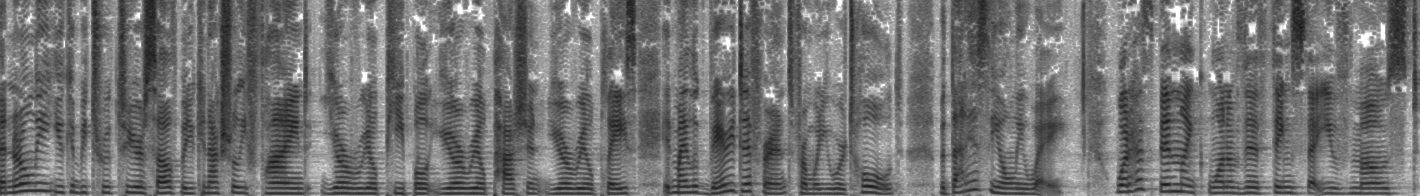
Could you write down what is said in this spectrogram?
that not only you can be true to yourself, but you can actually find your real people, your real passion, your real place. It might look very different from what you were told, but that is the only way. What has been like one of the things that you've most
